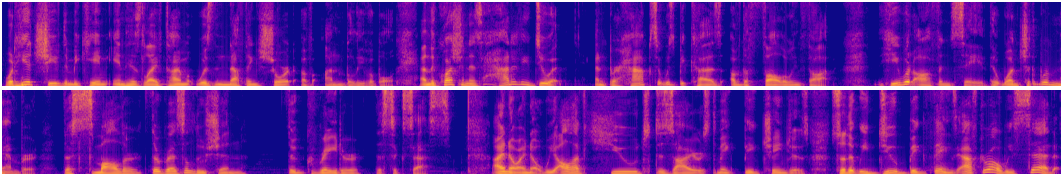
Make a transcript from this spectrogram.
What he achieved and became in his lifetime was nothing short of unbelievable. And the question is, how did he do it? And perhaps it was because of the following thought. He would often say that one should remember the smaller the resolution, the greater the success. I know, I know. We all have huge desires to make big changes so that we do big things. After all, we said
